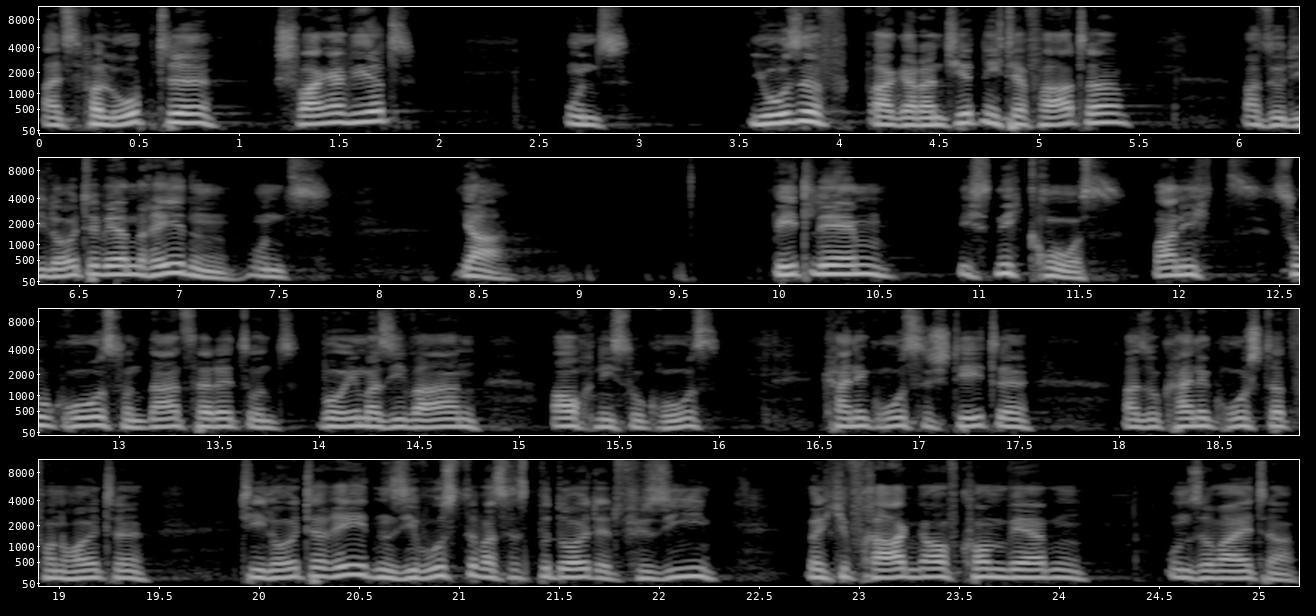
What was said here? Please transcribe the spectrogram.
als Verlobte schwanger wird. Und Josef war garantiert nicht der Vater. Also die Leute werden reden. Und ja, Bethlehem ist nicht groß, war nicht so groß und Nazareth und wo immer sie waren, auch nicht so groß. Keine großen Städte, also keine Großstadt von heute. Die Leute reden. Sie wusste, was es bedeutet für sie, welche Fragen aufkommen werden und so weiter.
